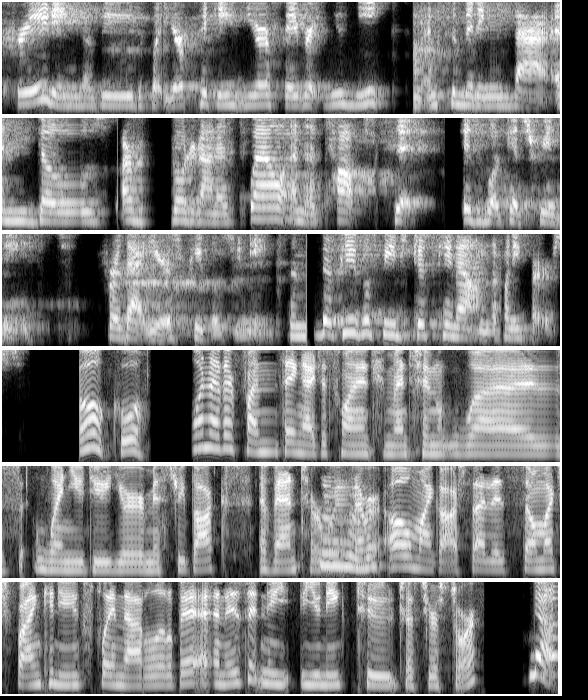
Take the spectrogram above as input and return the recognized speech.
creating the bead, but you're picking your favorite unique um, and submitting that. And those are voted on as well. And the top six is what gets released for that year's People's Uniques. And the People's Beads just came out on the 21st. Oh, cool. One other fun thing I just wanted to mention was when you do your mystery box event or whatever. Mm-hmm. Oh my gosh, that is so much fun. Can you explain that a little bit? And is it unique to just your store? No.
